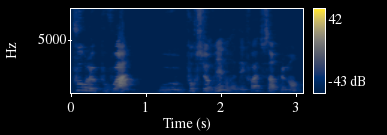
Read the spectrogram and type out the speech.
pour le pouvoir, ou pour survivre des fois tout simplement.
